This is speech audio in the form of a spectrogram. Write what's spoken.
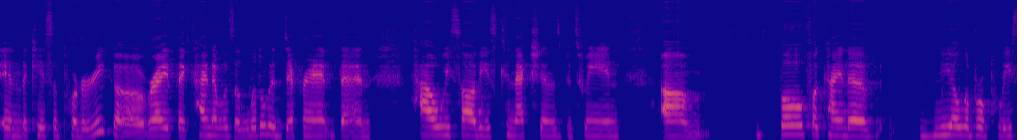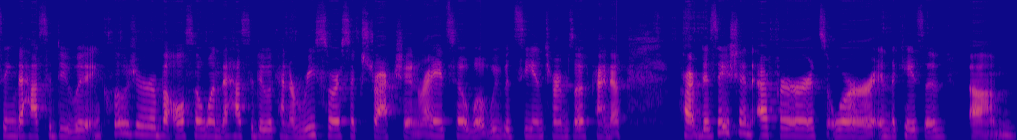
in the case of Puerto Rico, right, that kind of was a little bit different than how we saw these connections between um, both a kind of neoliberal policing that has to do with enclosure, but also one that has to do with kind of resource extraction, right? So, what we would see in terms of kind of privatization efforts, or in the case of, um,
